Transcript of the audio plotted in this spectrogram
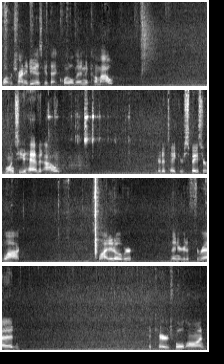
what we're trying to do is get that coil end to come out. Once you have it out, you're gonna take your spacer block, slide it over, then you're gonna thread the carriage bolt on.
